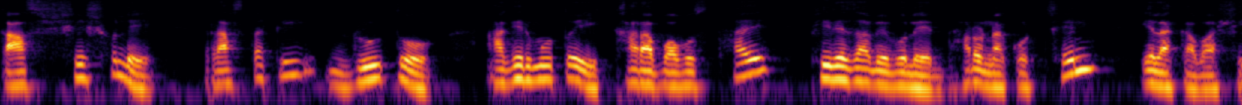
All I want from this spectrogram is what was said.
কাজ শেষ হলে রাস্তাটি দ্রুত আগের মতোই খারাপ অবস্থায় ফিরে যাবে বলে ধারণা করছেন এলাকাবাসী।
